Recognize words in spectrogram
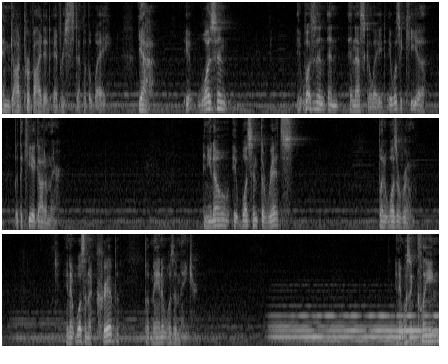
And God provided every step of the way. Yeah, it wasn't it wasn't an, an Escalade. It was a Kia but the Kia got him there. And you know, it wasn't the Ritz, but it was a room. And it wasn't a crib, but man, it was a manger. And it wasn't clean,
